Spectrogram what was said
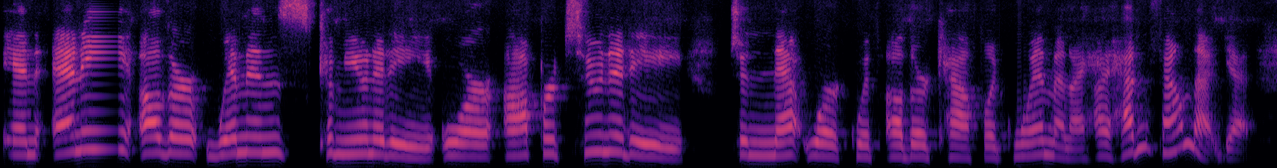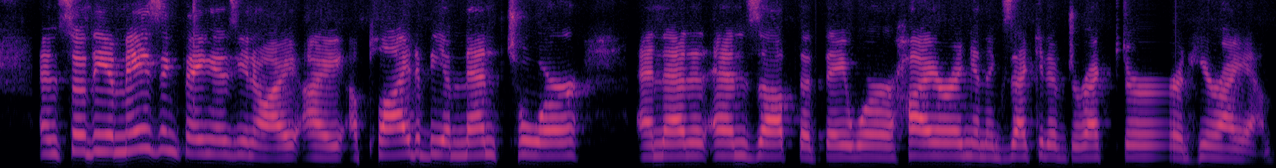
In any other women's community or opportunity to network with other Catholic women. I, I hadn't found that yet. And so the amazing thing is, you know, I, I apply to be a mentor, and then it ends up that they were hiring an executive director, and here I am.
